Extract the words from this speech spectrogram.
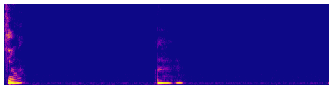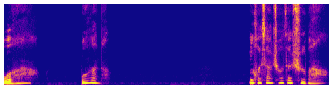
醒了？嗯，我啊，不饿呢。一会儿下车再吃吧。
